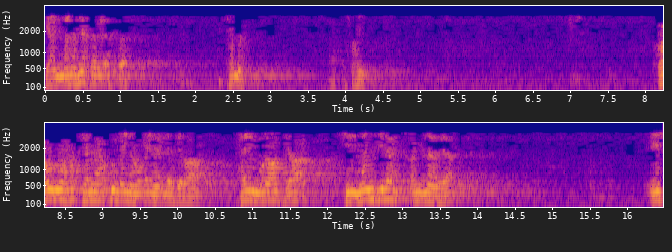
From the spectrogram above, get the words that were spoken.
يعني معناه نحذر الأسباب تمام صحيح. قوله حتى ما يكون بينه وبينها إلا ذراع. هل المراد ذراع في المنزلة أم ماذا؟ إيش؟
